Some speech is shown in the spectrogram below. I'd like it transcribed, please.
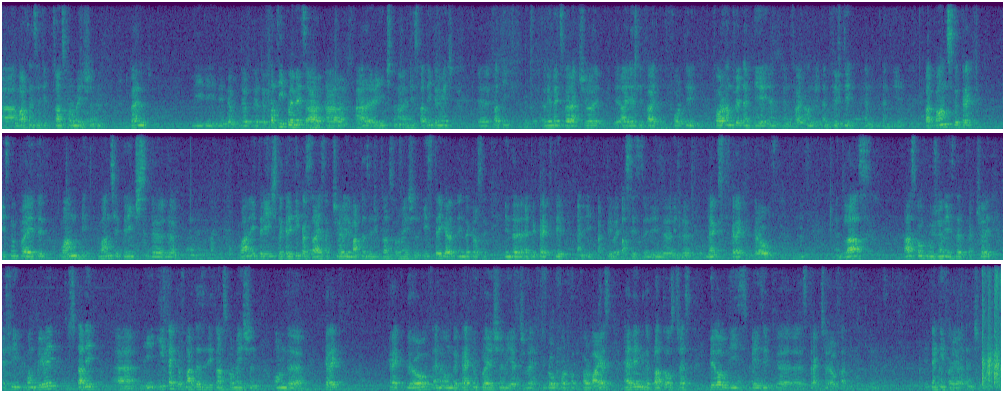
uh, martensitic transformation when the, the, the, the, the, fatigue limits are, are, are reached. And these fatigue limits, fatigue limits were actually identified at 40 400 MPa and, and 550 MPa. But once the crack is nucleated, one it, once it reaches the, the uh, when it reaches the critical size, actually the martensitic transformation is triggered in the cross in the at the crack tip, and it actively assists in, in the in the next crack growth. Mm -hmm. And last last conclusion is that actually, if we want really to study uh, the effect of martensitic transformation on the crack, crack growth and on the crack nucleation, we actually have to go for, for, for wires having the plateau stress below these basic uh, structural fatigue. Okay, thank you for your attention.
